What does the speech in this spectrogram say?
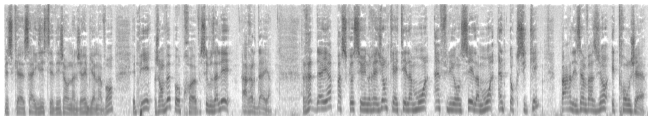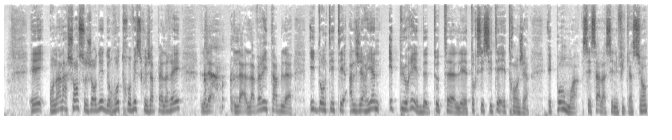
puisque ça existait déjà en Algérie bien avant. Et puis j'en veux pour preuve, si vous allez à Rardaya, Rardaya parce que c'est une région qui a été la moins influencée, la moins intoxiquée par les invasions étrangères. Et on a la chance aujourd'hui de retrouver ce que j'appellerais la, la, la, véritable identité algérienne épurée de toutes les toxicités étrangères. Et pour moi, c'est ça la signification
